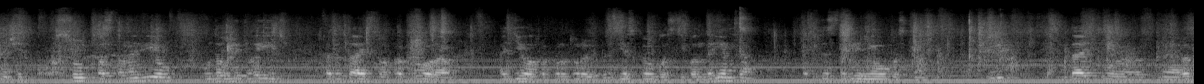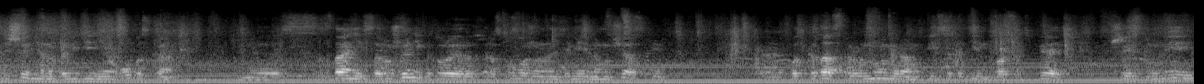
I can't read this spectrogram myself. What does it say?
Значит, суд постановил удовлетворить ходатайство прокурора отдела прокуратуры Одесской области Бондаренко о предоставлении обыска и дать э, разрешение на проведение обыска э, зданий и сооружений, которые расположены на земельном участке э, под кадастровым номером 5125 6 нулей,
